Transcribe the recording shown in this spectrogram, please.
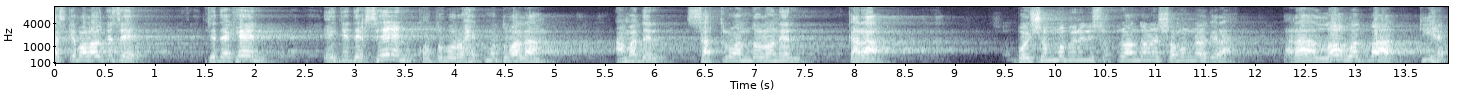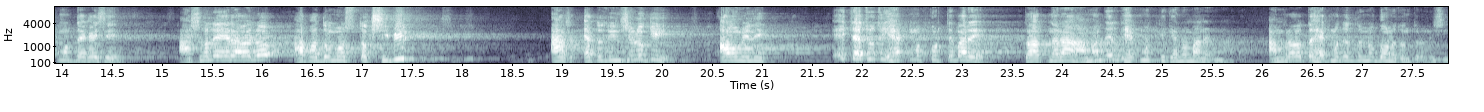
আজকে বলা হইতেছে যে দেখেন, এই যে দেখছেন কত বড় হেকমতওয়ালা আমাদের ছাত্র আন্দোলনের কারা? বৈষম্য বিরোধী ছাত্র আন্দোলনের সমন্বয়কেরা তারা আল্লাহ আকবার কি হেকমত দেখাইছে? আসলে এরা হলো আপাদমস্তক শিবির। আর এতদিন ছিল কি? আওয়ামী লীগ। এটা যদি হেকমত করতে পারে, তো আপনারা আমাদের হেকমতকে কেন মানেন না? আমরাও তো হেকমতের জন্য গণতন্ত্র নিছি।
